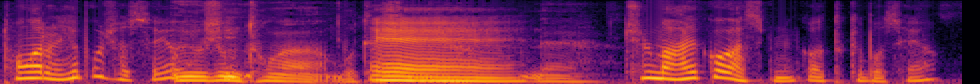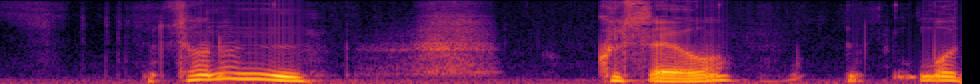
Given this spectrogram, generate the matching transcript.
통화를 해보셨어요? 어, 요즘 통화 못했습니다. 예. 네. 출마할 것 같습니까? 어떻게 보세요? 저는 글쎄요. 뭐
